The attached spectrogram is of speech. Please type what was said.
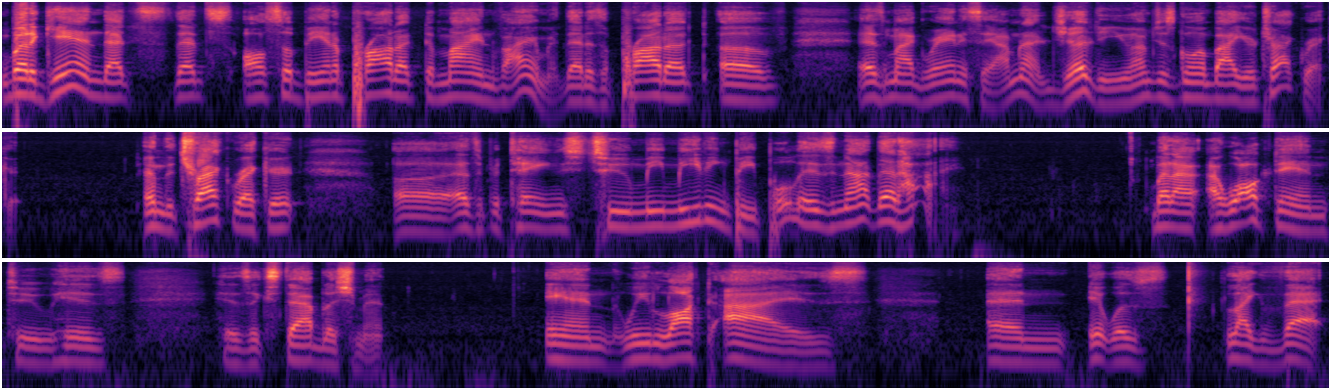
but again, that's that's also being a product of my environment. That is a product of, as my granny said, I'm not judging you. I'm just going by your track record, and the track record, uh, as it pertains to me meeting people, is not that high. But I, I walked into his his establishment, and we locked eyes, and it was like that.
